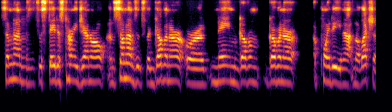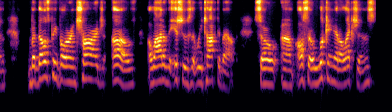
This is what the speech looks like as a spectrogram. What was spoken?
sometimes it's the state attorney general, and sometimes it's the governor or a named governor appointee, not an election. But those people are in charge of a lot of the issues that we talked about. So, um, also looking at elections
